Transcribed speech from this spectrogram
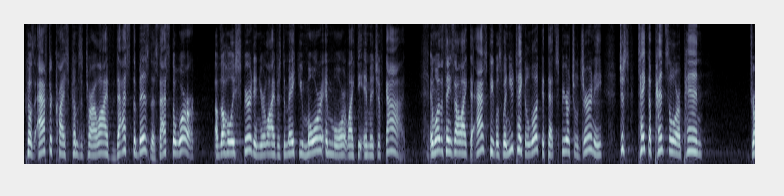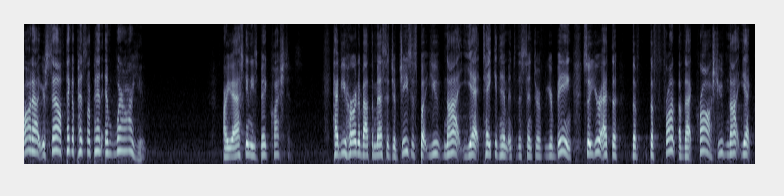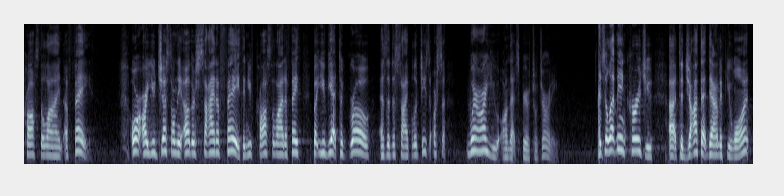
Because after Christ comes into our life, that's the business, that's the work of the Holy Spirit in your life is to make you more and more like the image of God. And one of the things I like to ask people is when you take a look at that spiritual journey, just take a pencil or a pen, draw it out yourself, take a pencil or pen, and where are you? Are you asking these big questions? Have you heard about the message of Jesus, but you've not yet taken him into the center of your being? So you're at the, the, the front of that cross. You've not yet crossed the line of faith. Or are you just on the other side of faith and you've crossed the line of faith, but you've yet to grow as a disciple of Jesus? Or so, where are you on that spiritual journey? And so let me encourage you uh, to jot that down if you want.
